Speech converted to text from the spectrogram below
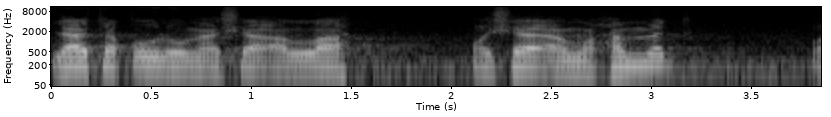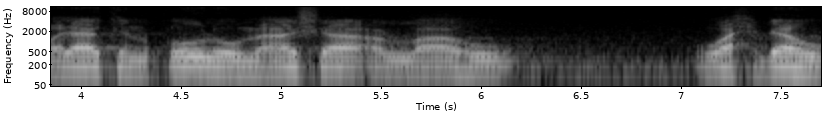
لا تقولوا ما شاء الله وشاء محمد ولكن قولوا ما شاء الله وحده.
